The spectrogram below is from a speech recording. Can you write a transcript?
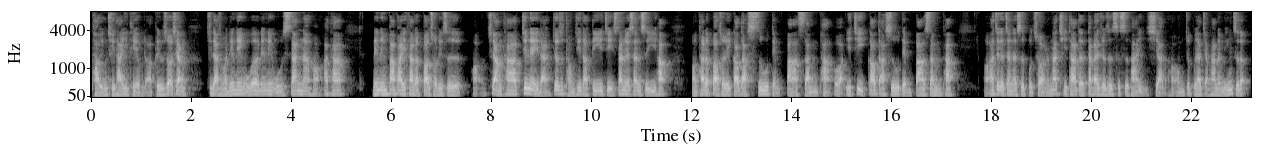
跑赢其他 ETF 的啊，比如说像其他什么零零五二、零零五三呐，哈啊，它零零八八一它的报酬率是啊，像它今年以来就是统计到第一季三月三十一号哦，它的报酬率高达十五点八三帕，哇，一季高达十五点八三帕。啊，这个真的是不错的。那其他的大概就是十四趴以下的哈，我们就不要讲它的名字了。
